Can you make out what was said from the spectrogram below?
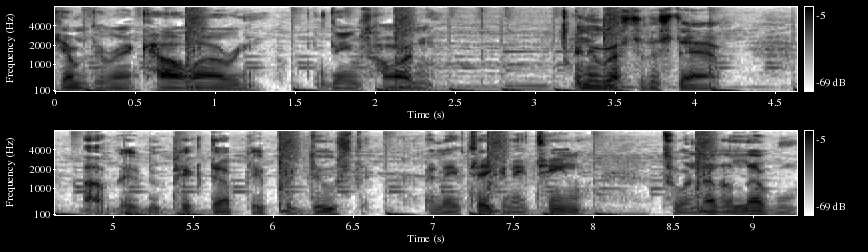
Kevin Durant, Kyle Lowry, James Harden, and the rest of the staff. Uh, they've been picked up, they've produced, and they've taken a team to another level,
